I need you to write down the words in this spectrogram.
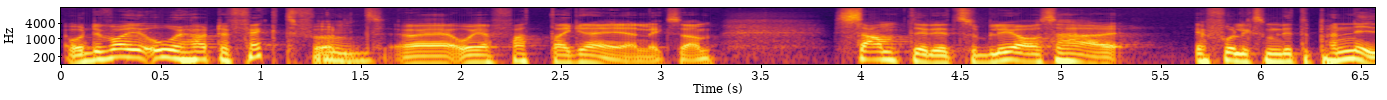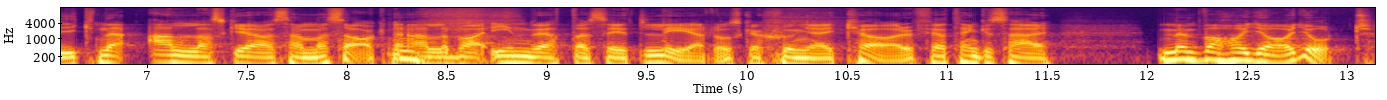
Och det var ju oerhört effektfullt, eh, och jag fattar grejen liksom. Samtidigt så blir jag så här, jag får liksom lite panik när alla ska göra samma sak. När alla bara inrättar sig i ett led och ska sjunga i kör. För jag tänker så här, men vad har jag gjort?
